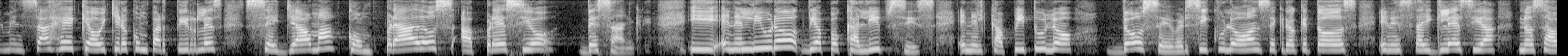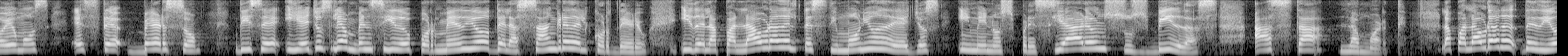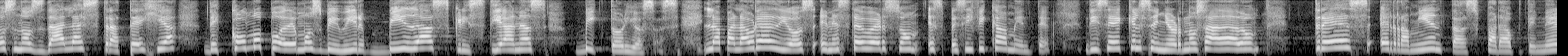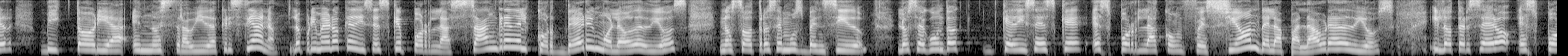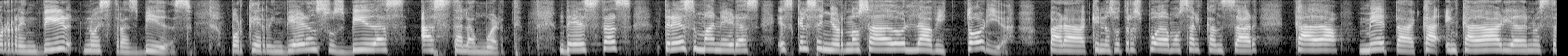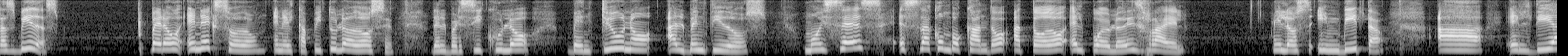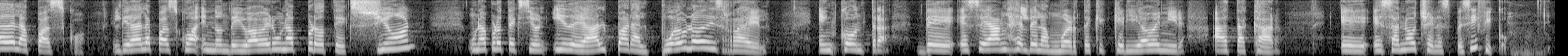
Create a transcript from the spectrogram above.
El mensaje que hoy quiero compartirles se llama Comprados a precio de sangre. Y en el libro de Apocalipsis, en el capítulo 12, versículo 11, creo que todos en esta iglesia no sabemos este verso, dice, y ellos le han vencido por medio de la sangre del cordero y de la palabra del testimonio de ellos y menospreciaron sus vidas hasta la muerte. La palabra de Dios nos da la estrategia de cómo podemos vivir vidas cristianas victoriosas. La palabra de Dios en este verso específicamente dice que el Señor nos ha dado tres herramientas para obtener victoria en nuestra vida cristiana. Lo primero que dice es que por la sangre del cordero inmolado de Dios, nosotros hemos vencido. Lo segundo que dice es que es por la confesión de la palabra de Dios. Y lo tercero es por rendir nuestras vidas, porque rindieron sus vidas hasta la muerte. De estas tres maneras es que el Señor nos ha dado la victoria para que nosotros podamos alcanzar cada meta en cada área de nuestras vidas. Pero en Éxodo, en el capítulo 12, del versículo 21 al 22, Moisés está convocando a todo el pueblo de Israel y los invita a el día de la Pascua, el día de la Pascua en donde iba a haber una protección una protección ideal para el pueblo de Israel en contra de ese ángel de la muerte que quería venir a atacar eh, esa noche en específico.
